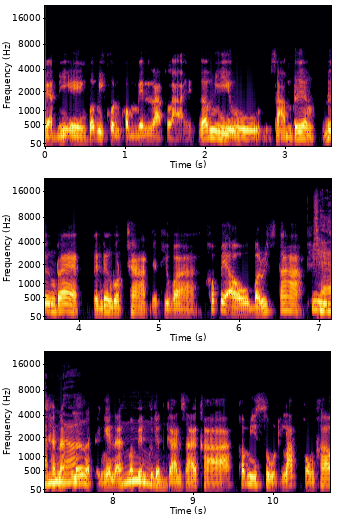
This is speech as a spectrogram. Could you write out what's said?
แบบนี้เองเพราะมีคนคอมเมนต์หลากหลาย แล้วมีอยู่ 3 เรื่อง เรื่องแรกเป็นเรื่องรสชาติอย่างที่ว่าเขาไปเอาบาริสต้าที่แชมป์ชนะนะเลิศอย่างเงี้ยนะอืมมาเป็นผู้จัดการสาขาเขามีสูตรลับของเขา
